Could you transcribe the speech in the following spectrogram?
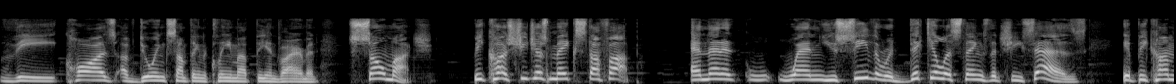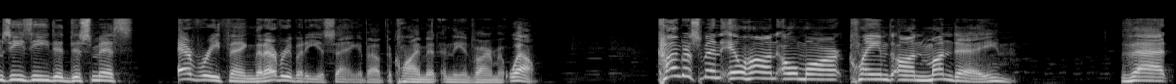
the cause of doing something to clean up the environment so much because she just makes stuff up. And then it, when you see the ridiculous things that she says, it becomes easy to dismiss everything that everybody is saying about the climate and the environment. Well, Congressman Ilhan Omar claimed on Monday that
